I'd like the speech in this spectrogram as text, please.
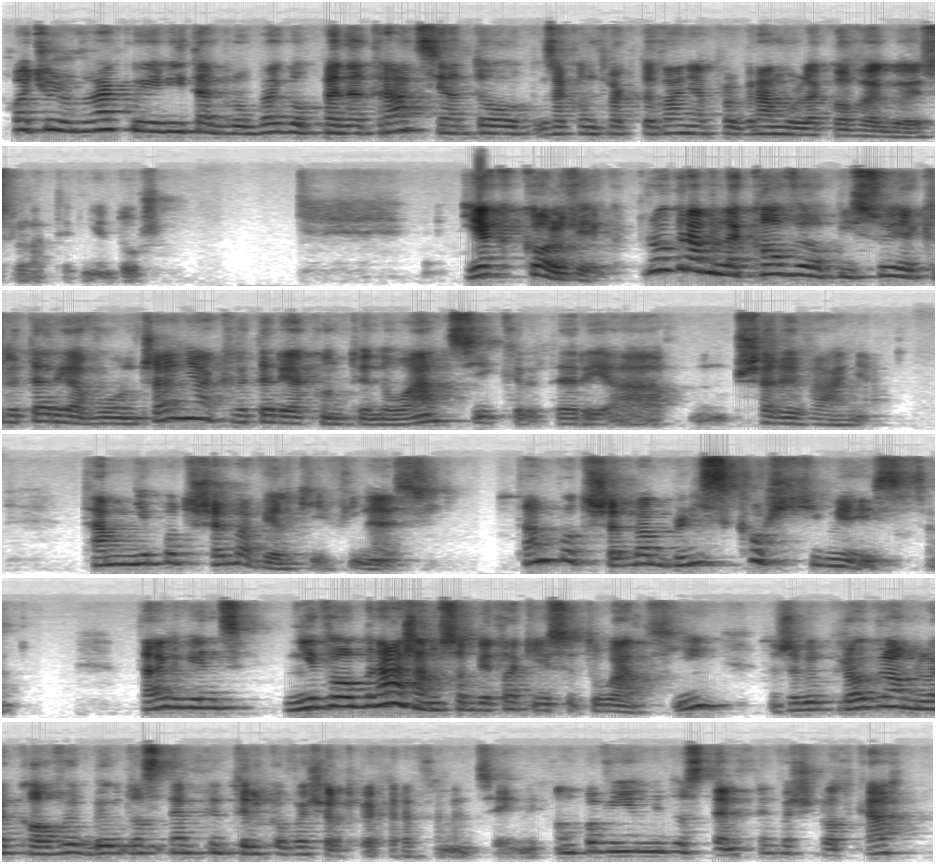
Choć już w raku jelita grubego penetracja do zakontraktowania programu lekowego jest relatywnie duża. Jakkolwiek, program lekowy opisuje kryteria włączenia, kryteria kontynuacji, kryteria przerywania. Tam nie potrzeba wielkiej finezji, tam potrzeba bliskości miejsca. Tak więc nie wyobrażam sobie takiej sytuacji, żeby program lekowy był dostępny tylko w ośrodkach referencyjnych. On powinien być dostępny w ośrodkach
